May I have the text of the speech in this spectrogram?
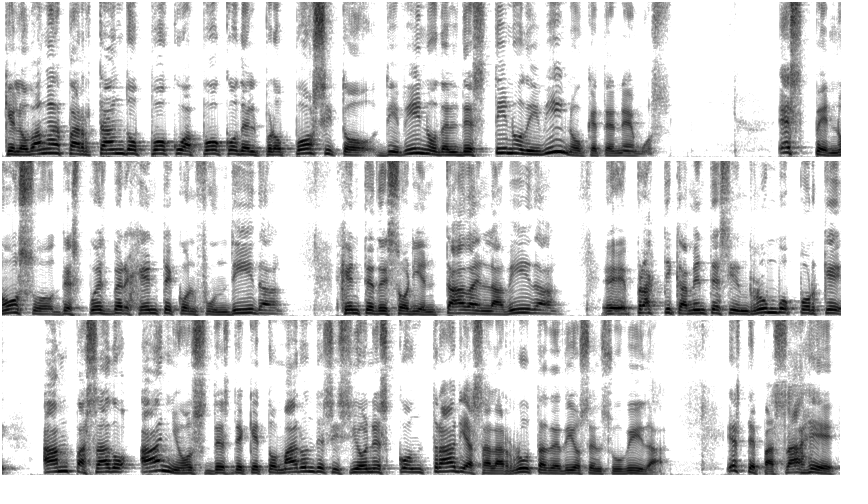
que lo van apartando poco a poco del propósito divino, del destino divino que tenemos? Es penoso después ver gente confundida, gente desorientada en la vida, eh, prácticamente sin rumbo, porque han pasado años desde que tomaron decisiones contrarias a la ruta de Dios en su vida. Este pasaje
